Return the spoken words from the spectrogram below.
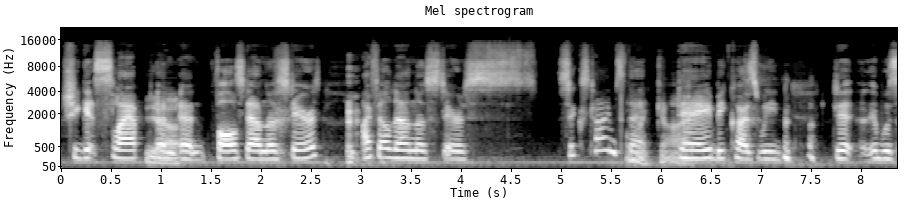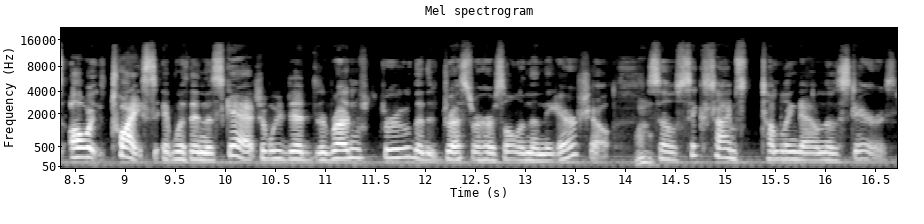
she gets slapped Yeah. and, and falls down those stairs. I fell down those stairs six times Oh that God. day because we did. It was always twice within the sketch, and we did the run through, the, the dress rehearsal, and then the air show. Wow. So six times tumbling down those stairs.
